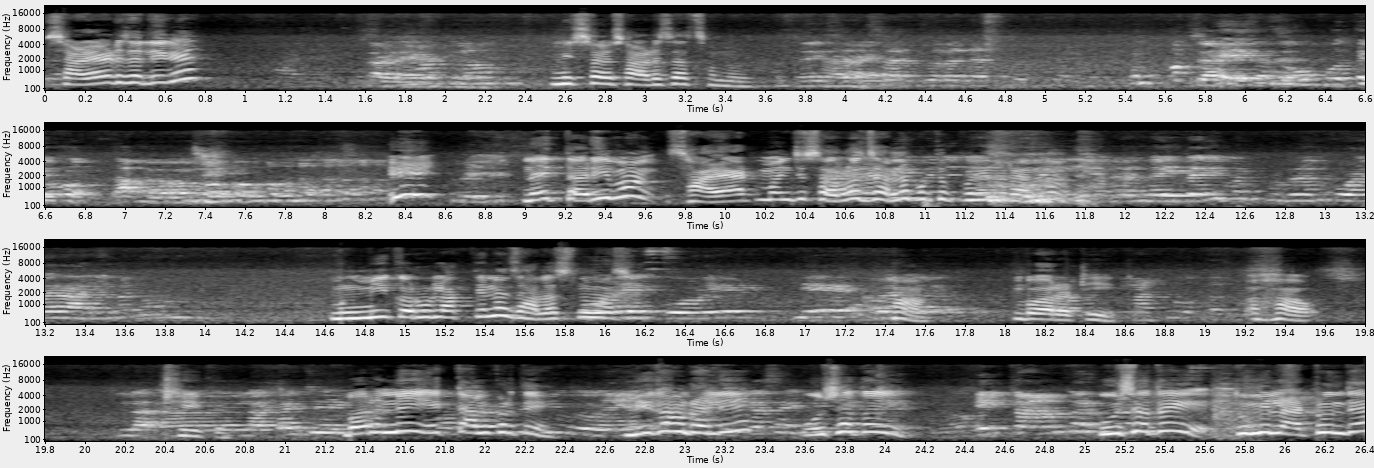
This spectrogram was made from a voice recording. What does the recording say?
साडेआठ. झाले काय? मी स- साडेसात समजतो नाही, तरी मग साडेआठ म्हणजे सर्वच झालं फक्त पोहेच राहिलं मग मी करू लागते ना? झालंच ना माझं? हे बरं ठीक आहे. हो ठीक आहे. बरं नाही एक काम करते. मी काम राहिली उषाताई उषाताई तुम्ही लाटून द्या.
